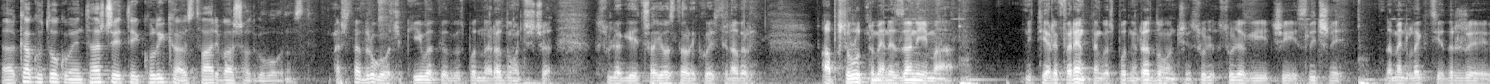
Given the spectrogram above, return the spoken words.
E, kako to komentarčujete i kolika je u stvari vaša odgovornost? A šta drugo očekivati od gospodina Radovončića, Suljagića i ostale koje ste naveli? Apsolutno me ne zanima niti je referent na gospodin Radovančin, Suljagić i slični da meni lekcije drže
